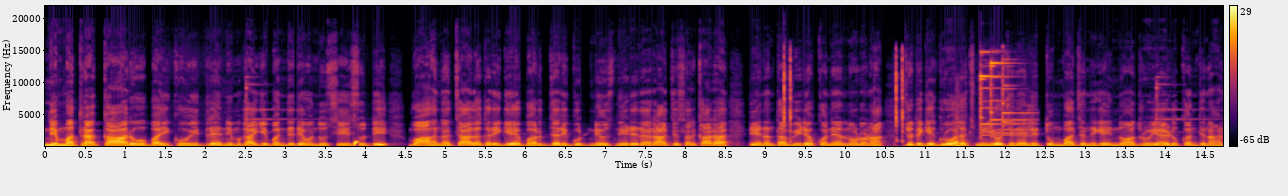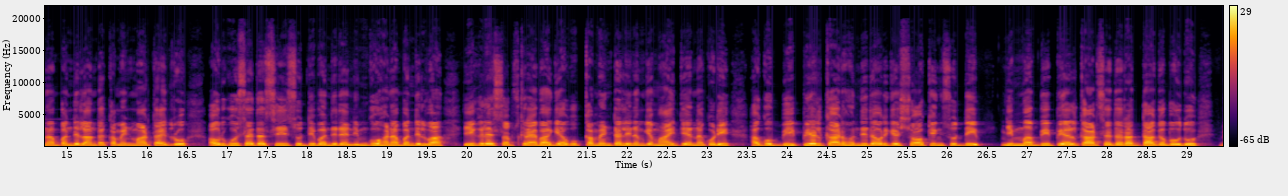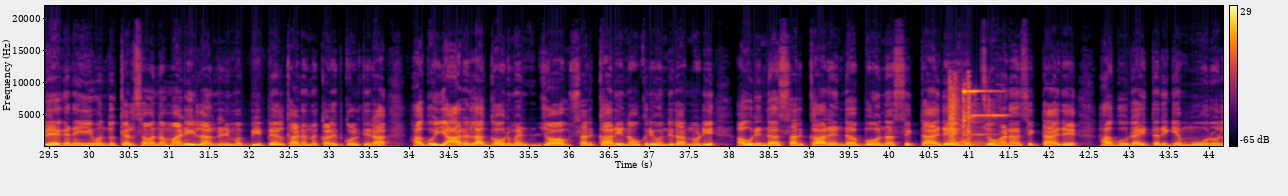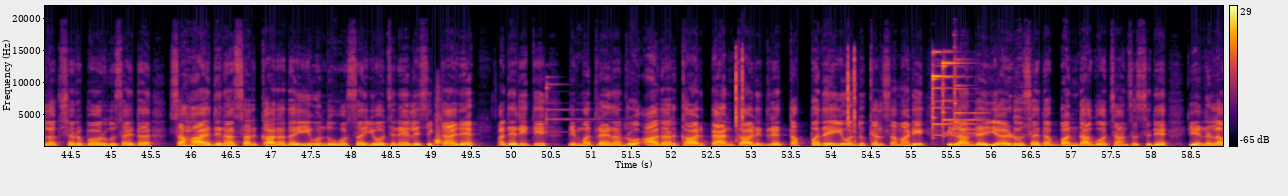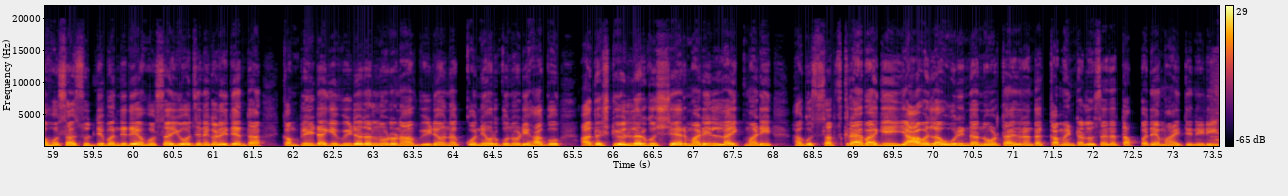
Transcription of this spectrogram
ನಿಮ್ಮ ಹತ್ರ car, bike ಇದ್ರೆ ನಿಮಗಾಗಿ ಬಂದಿದೆ ಒಂದು ಸಿಹಿ ಸುದ್ದಿ. ವಾಹನ ಚಾಲಕರಿಗೆ ಭರ್ಜರಿ ಗುಡ್ ನ್ಯೂಸ್ ನೀಡಿದ ರಾಜ್ಯ ಸರ್ಕಾರ. ಏನಂತ ವಿಡಿಯೋ ಕೊನೆಯಲ್ಲಿ ನೋಡೋಣ. ಜೊತೆಗೆ ಗೃಹಲಕ್ಷ್ಮಿ ಯೋಜನೆಯಲ್ಲಿ ತುಂಬಾ ಜನರಿಗೆ ಇನ್ನೂ ಆದರೂ ಎರಡು ಕಂತಿನ ಹಣ ಬಂದಿಲ್ಲ ಅಂತ ಕಮೆಂಟ್ ಮಾಡ್ತಾ ಇದ್ರು. ಅವ್ರಿಗೂ ಸಹಿತ ಸಿಹಿ ಸುದ್ದಿ ಬಂದಿದೆ. ನಿಮಗೂ ಹಣ ಬಂದಿಲ್ವಾ? ಈಗಲೇ ಸಬ್ಸ್ಕ್ರೈಬ್ ಆಗಿ ಹಾಗೂ ಕಮೆಂಟಲ್ಲಿ ನಮಗೆ ಮಾಹಿತಿಯನ್ನ ಕೊಡಿ. ಹಾಗೂ ಬಿ ಕಾರ್ಡ್ ಹೊಂದಿದವರಿಗೆ ಶಾಕಿಂಗ್ ಸುದ್ದಿ. ನಿಮ್ಮ ಬಿ ಪಿ ಎಲ್ ಕಾರ್ಡ್ ಸಹಿತ ರದ್ದಾಗಬಹುದು. ಬೇಗನೆ ಈ ಒಂದು ಕೆಲಸವನ್ನು ಮಾಡಿ, ಇಲ್ಲಾಂದರೆ ನಿಮ್ಮ ಬಿ ಪಿ ಎಲ್ ಕಾರ್ಡನ್ನು ಕಳೆದುಕೊಳ್ತೀರಾ? ಹಾಗೂ ಯಾರೆಲ್ಲ ಗೌರ್ಮೆಂಟ್ ಜಾಬ್ ಸರ್ಕಾರಿ ನೌಕರಿ ಹೊಂದಿದ್ದಾರೆ ನೋಡಿ, ಅವರಿಂದ ಸರ್ಕಾರದಿಂದ ಬೋನಸ್ ಸಿಗ್ತಾ ಇದೆ, ಹೆಚ್ಚು ಹಣ ಸಿಗ್ತಾ ಇದೆ. ಹಾಗೂ ರೈತರಿಗೆ ಮೂರು ಲಕ್ಷ ರೂಪಾಯಿವರೆಗೂ ಸಹಿತ ಸಹಾಯಧನ ಸರ್ಕಾರದ ಈ ಒಂದು ಹೊಸ ಯೋಜನೆಯಲ್ಲಿ ಸಿಗ್ತಾ ಇದೆ. ಅದೇ ರೀತಿ ನಿಮ್ಮ ಹತ್ರ ಏನಾದರೂ ಆಧಾರ್ ಕಾರ್ಡ್, ಪ್ಯಾನ್ ಕಾರ್ಡ್ ಇದ್ದರೆ ತಪ್ಪದೇ ಈ ಒಂದು ಕೆಲಸ ಮಾಡಿ. ಇಲ್ಲಾಂದರೆ ಎರಡೂ ಸಹಿತ ಬಂದ್ ಆಗುವ ಚಾನ್ಸಸ್ ಇದೆ. ಏನೆಲ್ಲ ಹೊಸ ಸುದ್ದಿ ಬಂದಿದೆ, ಹೊಸ ಯೋಜನೆಗಳಿದೆ ಅಂತ ಕಂಪ್ಲೀಟಾಗಿ ವಿಡಿಯೋದಲ್ಲಿ ನೋಡೋಣ. ವಿಡಿಯೋನ ಕೊನೆವರೆಗೂ ನೋಡಿ ಹಾಗೂ ಆದಷ್ಟು ಎಲ್ಲರಿಗೂ ಶೇರ್ ಮಾಡಿ ಲೈಕ್ ಮಾಡಿ ಹಾಗೂ ಸಬ್ಸ್ಕ್ರೈಬ್ ಆಗಿ ಯಾವೆಲ್ಲ ಊರಿಂದ ನೋಡ್ತಾ ಇದ್ದೀರ ಅಂತ ಕಮೆಂಟಲ್ಲೂ ಸಹಿತ ತಪ್ಪದೇ ಮಾಹಿತಿ ನೀಡಿ.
